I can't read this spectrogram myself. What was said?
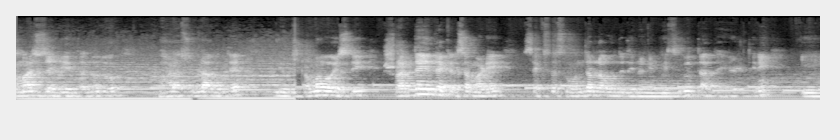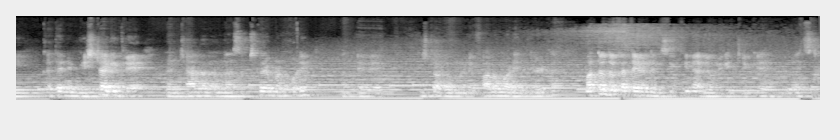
ಸಮಾಜದಲ್ಲಿ ಅಂತ ಅನ್ನೋದು ಬಹಳ ಸುಳ್ಳಾಗುತ್ತೆ. ನೀವು ಶ್ರಮ ವಹಿಸಿ, ಶ್ರದ್ಧೆಯಿಂದ ಕೆಲಸ ಮಾಡಿ ಸಕ್ಸಸ್ ಒಂದಲ್ಲ ಒಂದು ದಿನ ನಿಮಗೆ ಸಿಗುತ್ತಾ ಅಂತ ಹೇಳ್ತೀನಿ. ಈ ಕತೆ ನಿಮ್ಗೆ ಇಷ್ಟ ಆಗಿದ್ರೆ ನನ್ನ ಚಾನಲನ್ನು ಸಬ್ಸ್ಕ್ರೈಬ್ ಮಾಡ್ಕೊಳ್ಳಿ. ಮತ್ತು ಇನ್ಸ್ಟಾಗ್ರಾಮ್ನಲ್ಲಿ ಫಾಲೋ ಮಾಡಿ ಅಂತ ಹೇಳ್ತಾ, ಮತ್ತೊಂದು ನಿಮ್ಗೆ ಸಿಗ್ತೀನಿ. ಅಲ್ಲಿವರೆಗೆ ನೆಕ್ಸ್ಟ್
